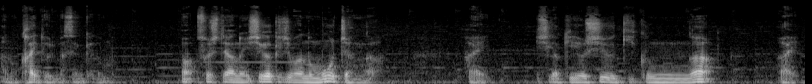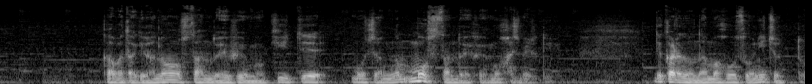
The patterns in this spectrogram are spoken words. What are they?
あの書いておりませんけども。あそしてあの石垣島のもーちゃんがはい。石垣義行君がはい。川端明のスタンド FM を聞いてもーちゃんがもうスタンド FM を始めるというで彼の生放送にちょっと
